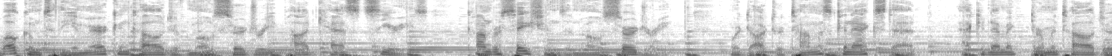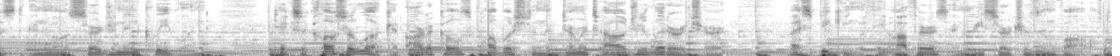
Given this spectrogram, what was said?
Welcome to the American College of Mohs Surgery podcast series, Conversations in Mohs Surgery, where Dr. Thomas Knackstadt, academic dermatologist and Mohs surgeon in Cleveland, takes a closer look at articles published in the dermatology literature by speaking with the authors and researchers involved.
